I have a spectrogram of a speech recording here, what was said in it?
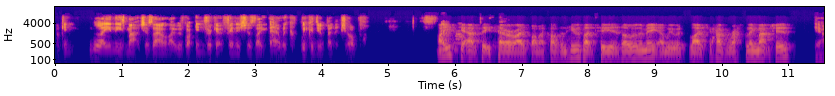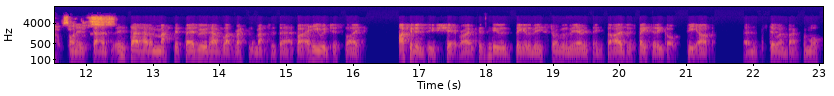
fucking laying these matches out like we've got intricate finishes. Like, yeah, we, we could do a better job. I used to get absolutely terrorized by my cousin. He was like two years older than me, and we would like have wrestling matches. Yeah, on his dad. His dad had a massive bed. We would have like wrestling matches there, but he would just like I couldn't do shit, right? Because he was bigger than me, stronger than me, everything. So I just basically got beat up and still went back for more.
